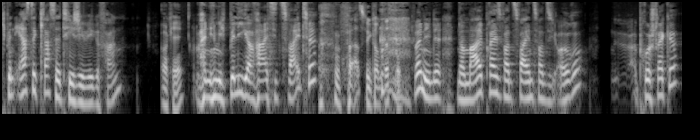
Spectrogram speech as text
ich bin erste Klasse TGW gefahren, Okay. weil die nämlich billiger war als die zweite. Was? Wie kommt das denn? Weil die, der Normalpreis war 22 Euro äh, pro Strecke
